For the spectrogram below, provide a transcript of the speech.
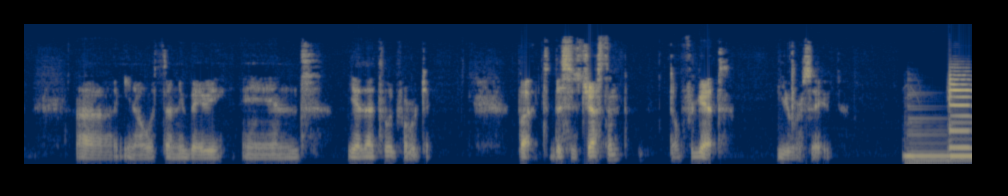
uh, you know, with the new baby. And yeah, that to look forward to. But this is Justin. Don't forget, you are saved.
